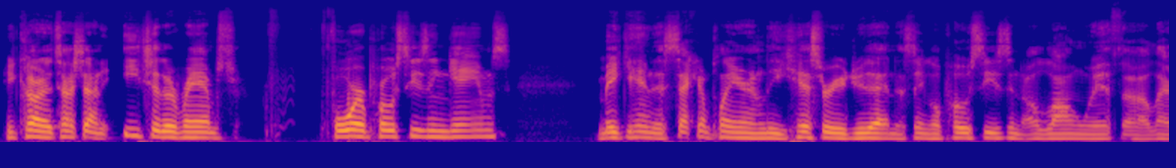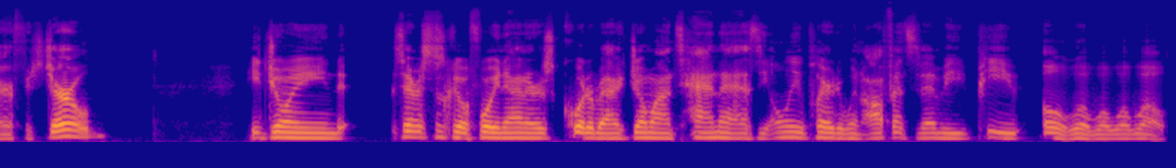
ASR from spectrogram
He caught a touchdown in each of the Rams' four postseason games, making him the second player in league history to do that in a single postseason, along with uh, Larry Fitzgerald. He joined San Francisco 49ers quarterback Joe Montana as the only player to win offensive MVP. Oh, whoa, whoa, whoa, whoa.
